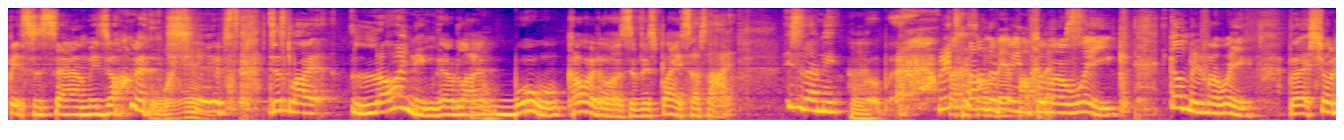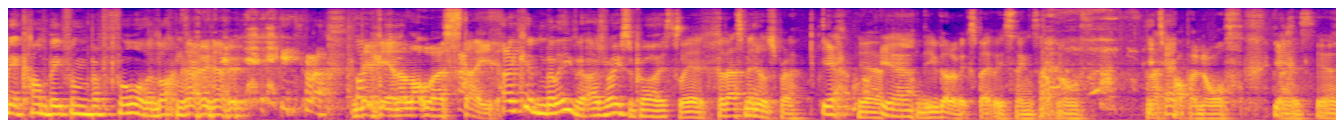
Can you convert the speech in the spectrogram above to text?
bits of sandwich on and Weird. chips, just like lining the like wall corridors of this place. I was like, this is only a can't have been for a week. Can't be for a week, but surely it can't be from before the lockdown. No, no. They'd be in a lot worse state. I couldn't believe it. I was very surprised. Weird, but that's Middlesbrough. Yeah, Yeah, uh, yeah. You've got to expect these things up north. That's Yeah. proper north. Yeah. Is, yeah.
